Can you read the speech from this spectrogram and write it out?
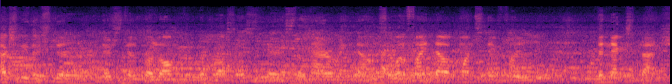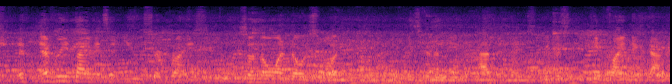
actually, they're still they're still prolonging the process. They're still narrowing down. So we'll find out once they find the next batch. If every time it's a new surprise, so no one knows what is going to be happening next. We just keep finding talent.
